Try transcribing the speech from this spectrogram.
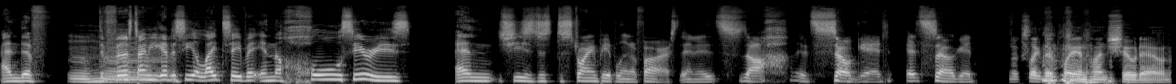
And the f- the first time you get to Mhm. see a lightsaber in the whole series, and she's just destroying people in a forest, and it's oh, it's so good. It's so good. Looks like they're playing Hunt Showdown.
